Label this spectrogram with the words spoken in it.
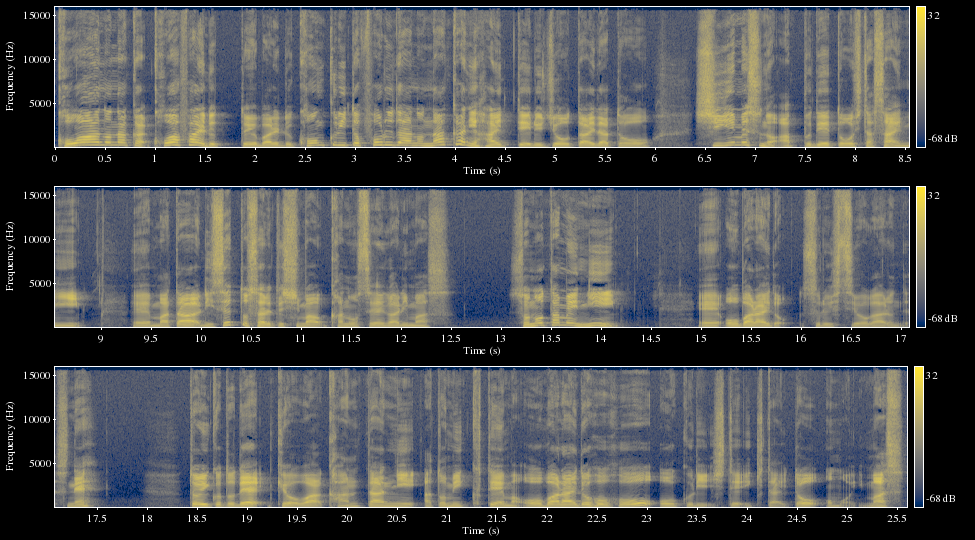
コアの中、コアファイルと呼ばれるコンクリートフォルダーの中に入っている状態だと、CMS のアップデートをした際に、えまたリセットされてしまう可能性があります。そのために、えー、オーバーライドする必要があるんですね。ということで今日は簡単にアトミックテーマオーバーライド方法をお送りしていきたいと思います。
